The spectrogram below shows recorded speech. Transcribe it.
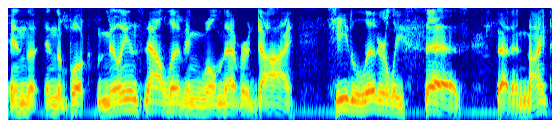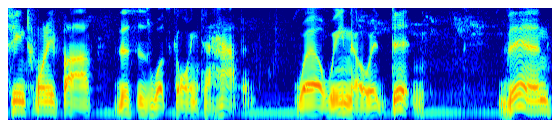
in the in the book Millions Now Living Will Never Die, he literally says that in 1925 this is what's going to happen. Well, we know it didn't. Then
